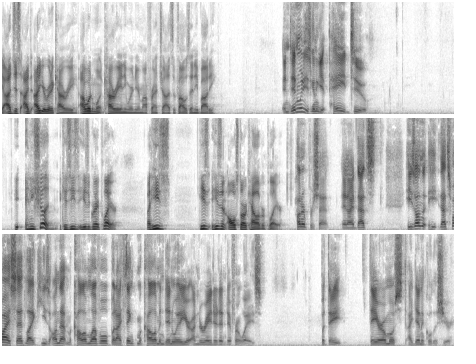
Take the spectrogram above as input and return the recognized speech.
yeah, I just I I get rid of Kyrie. I wouldn't want Kyrie anywhere near my franchise if I was anybody. And Dinwiddie's going to get paid too. He, and he should because he's he's a great player. Like he's he's he's an all star caliber player. Hundred percent, and I that's he's on the he. That's why I said like he's on that McCollum level, but I think McCollum and Dinwiddie are underrated in different ways. But they they are almost identical this year.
